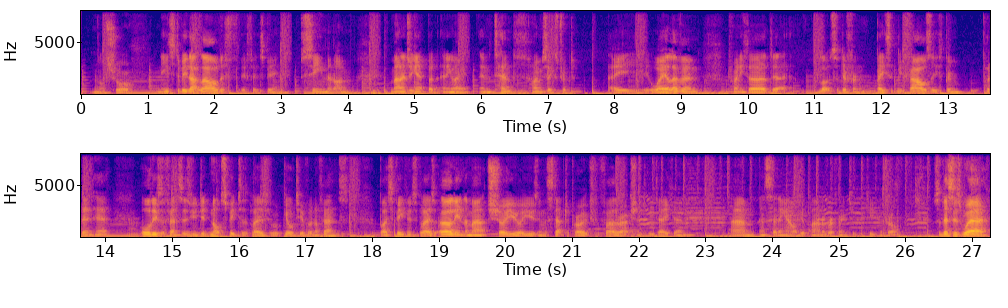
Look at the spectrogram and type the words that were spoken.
I'm not sure it needs to be that loud if, if it's being seen that I'm managing it. But anyway, in the 10th, home six tripped a away 11, 23rd, uh, lots of different basically fouls that he's been put in here. All these offences, you did not speak to the players who were guilty of an offence. By speaking to players early in the match, show you are using the stepped approach for further action to be taken um, and setting out your plan of refereeing to keep control. So this is where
